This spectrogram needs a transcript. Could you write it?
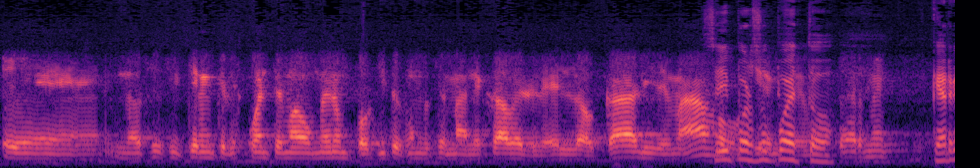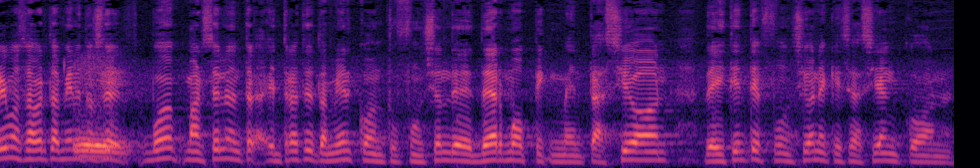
Eh, no sé si quieren que les cuente más o menos un poquito cómo se manejaba el, local y demás. Sí, por supuesto. Querríamos saber también, entonces, vos, Marcelo, entraste también con tu función de dermopigmentación, de distintas funciones que se hacían con,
